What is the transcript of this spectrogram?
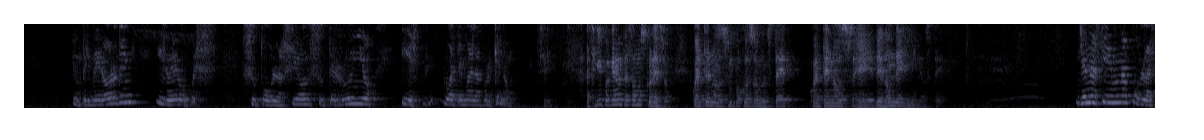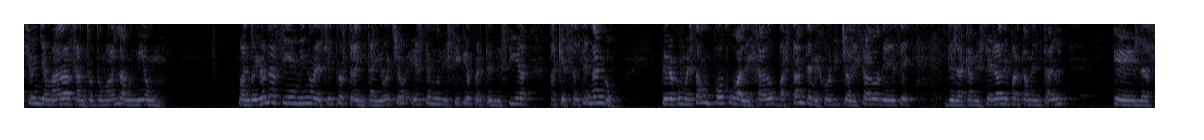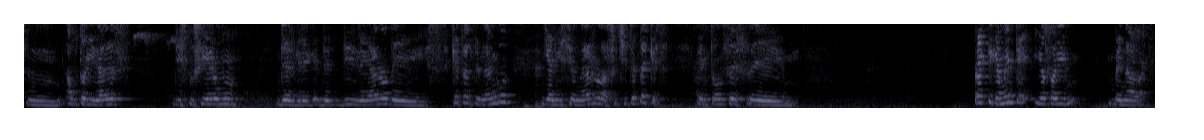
en primer orden y luego pues su población, su terruño y Guatemala, ¿por qué no? Sí. Así que, ¿por qué no empezamos con eso? Cuéntenos un poco sobre usted, cuéntenos eh, de dónde viene usted. Yo nací en una población llamada Santo Tomás La Unión. Cuando yo nací en 1938, este municipio pertenecía a Quetzaltenango, pero como estaba un poco alejado, bastante mejor dicho, alejado de, ese, de la cabecera departamental, eh, las mm, autoridades dispusieron disgregarlo de Quetzaltenango y adicionarlo a Suchitepeques. Entonces, eh, prácticamente yo soy venada,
